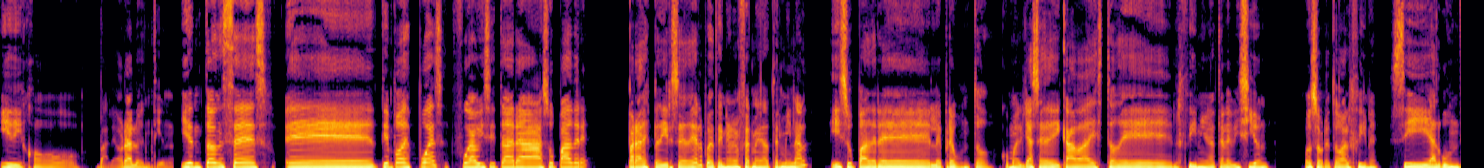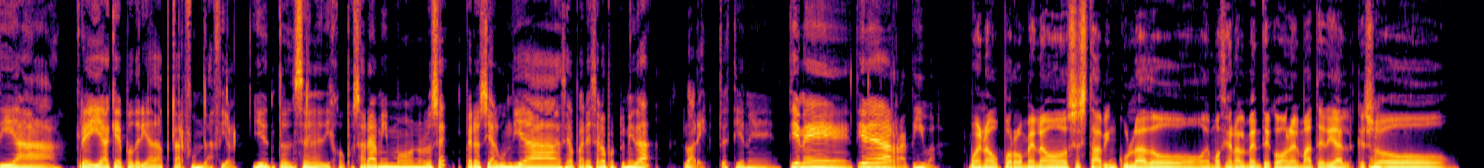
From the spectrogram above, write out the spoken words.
y dijo, vale, ahora lo entiendo. Y entonces, eh, tiempo después, fue a visitar a su padre para despedirse de él, porque tenía una enfermedad terminal. Y su padre le preguntó, como él ya se dedicaba a esto del cine y la televisión, o sobre todo al cine, si algún día creía que podría adaptar Fundación. Y entonces le dijo, pues ahora mismo no lo sé, pero si algún día se aparece la oportunidad, lo haré. Entonces tiene, tiene, tiene narrativa. Bueno, por lo menos está vinculado emocionalmente con el material, que eso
